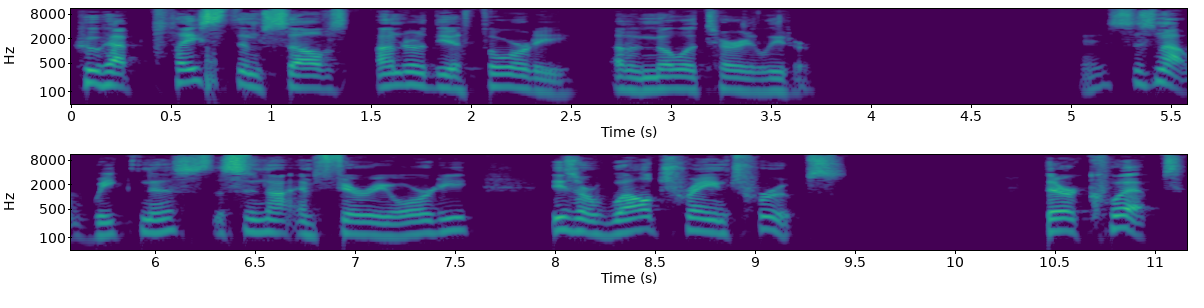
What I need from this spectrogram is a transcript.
who have placed themselves under the authority of a military leader. Okay? This is not weakness. This is not inferiority. These are well trained troops. They're equipped.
